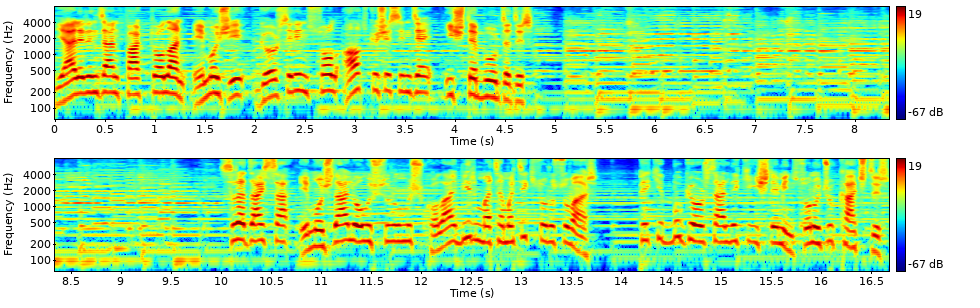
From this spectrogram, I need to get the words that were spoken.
diğerlerinden farklı olan emoji görselin sol alt köşesinde işte buradadır. Sıradaysa emojilerle oluşturulmuş kolay bir matematik sorusu var. Peki bu görseldeki işlemin sonucu kaçtır?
